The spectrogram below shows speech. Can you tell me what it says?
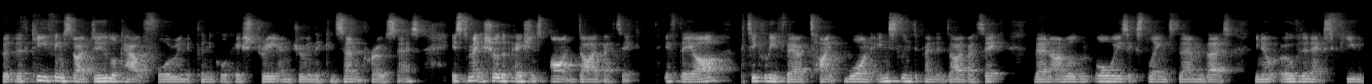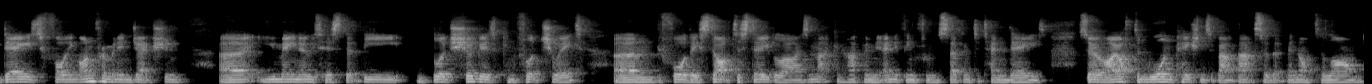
but the key things that I do look out for in the clinical history and during the consent process is to make sure the patients aren't diabetic. If they are, particularly if they are type 1 insulin dependent diabetic, then I will always explain to them that, you know, over the next few days following on from an injection, uh, you may notice that the blood sugars can fluctuate um, before they start to stabilize, and that can happen anything from seven to 10 days. So I often warn patients about that so that they're not alarmed.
